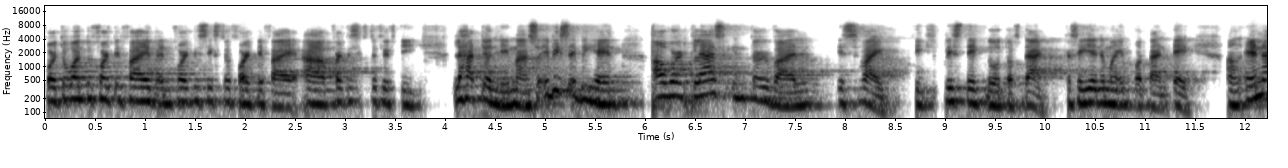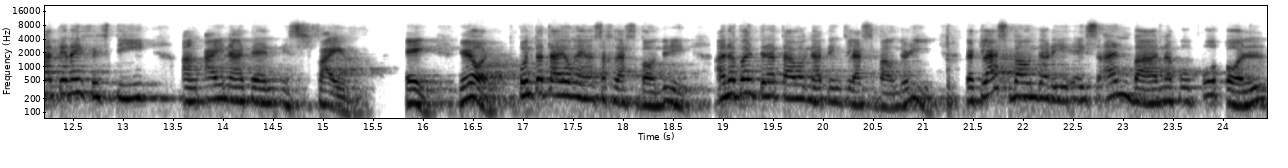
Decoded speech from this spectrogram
41 to 45, and 46 to 45, uh, 46 to 50. Lahat yon lima. So, ibig sabihin, our class interval is 5. Please take note of that kasi yan ang mga importante. Ang N natin ay 50, ang I natin is 5. Okay, ngayon, punta tayo ngayon sa class boundary. Ano ba ang tinatawag nating class boundary? The class boundary ay saan ba napuputol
